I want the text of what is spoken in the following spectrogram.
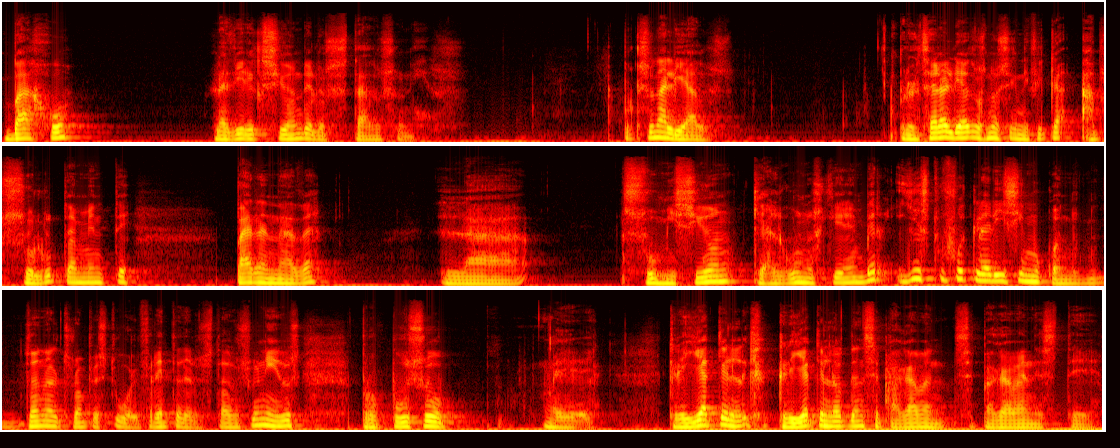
bajo la dirección de los Estados Unidos. Porque son aliados. Pero el ser aliados no significa absolutamente para nada la sumisión que algunos quieren ver. Y esto fue clarísimo cuando Donald Trump estuvo al frente de los Estados Unidos, propuso, eh, creía, que, creía que en la se pagaban, se pagaban este,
